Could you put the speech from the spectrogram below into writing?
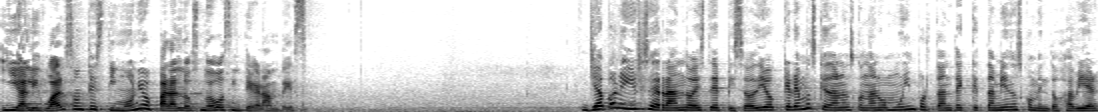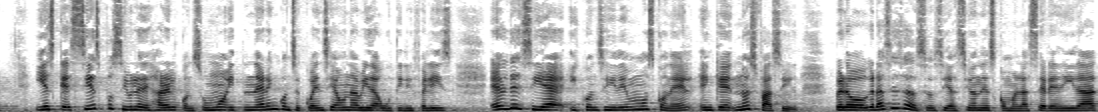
y al igual son testimonio para los nuevos integrantes. Ya para ir cerrando este episodio, queremos quedarnos con algo muy importante que también nos comentó Javier, y es que sí es posible dejar el consumo y tener en consecuencia una vida útil y feliz. Él decía, y coincidimos con él, en que no es fácil, pero gracias a asociaciones como La Serenidad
